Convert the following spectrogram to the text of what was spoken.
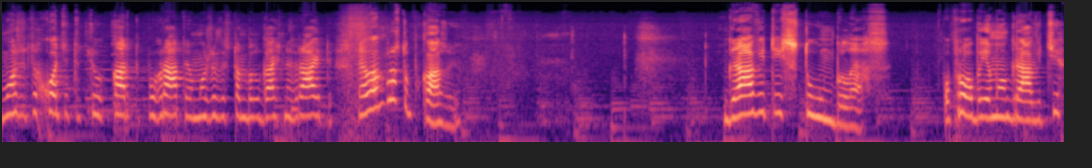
Можете хочете цю карту пограти, а може ви Белгач не граєте. Я вам просто показую. Gravity Stumbles. Попробуємо Gravity.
